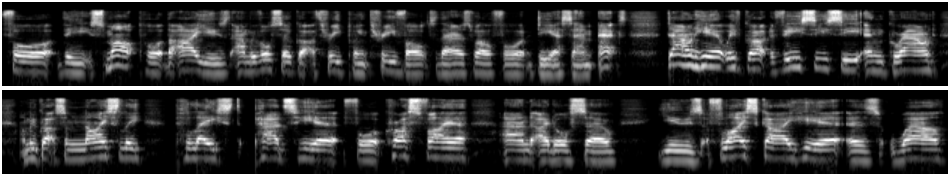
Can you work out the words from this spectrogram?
for the smart port that I used, and we've also got a 3.3 volt there as well for DSM-X. Down here we've got VCC and ground, and we've got some nicely placed pads here for crossfire, and I'd also use FlySky here as well.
